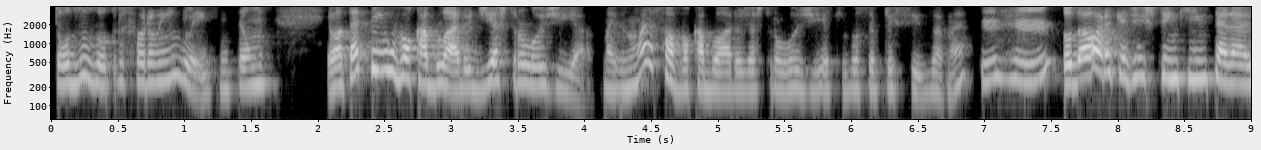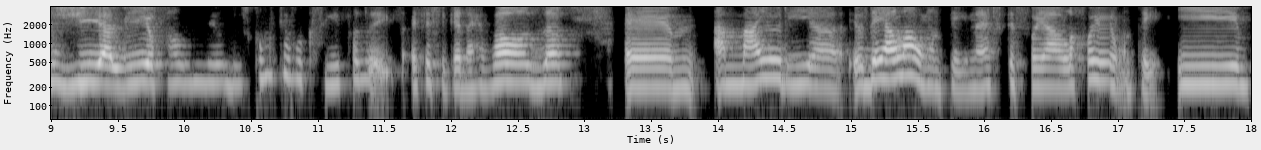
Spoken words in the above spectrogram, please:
Todos os outros foram em inglês. Então, eu até tenho o vocabulário de astrologia, mas não é só vocabulário de astrologia que você precisa, né? Uhum. Toda hora que a gente tem que interagir ali, eu falo, meu Deus, como que eu vou conseguir fazer isso? Aí você fica nervosa. É, a maioria, eu dei aula ontem, né? Foi a aula foi ontem. E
